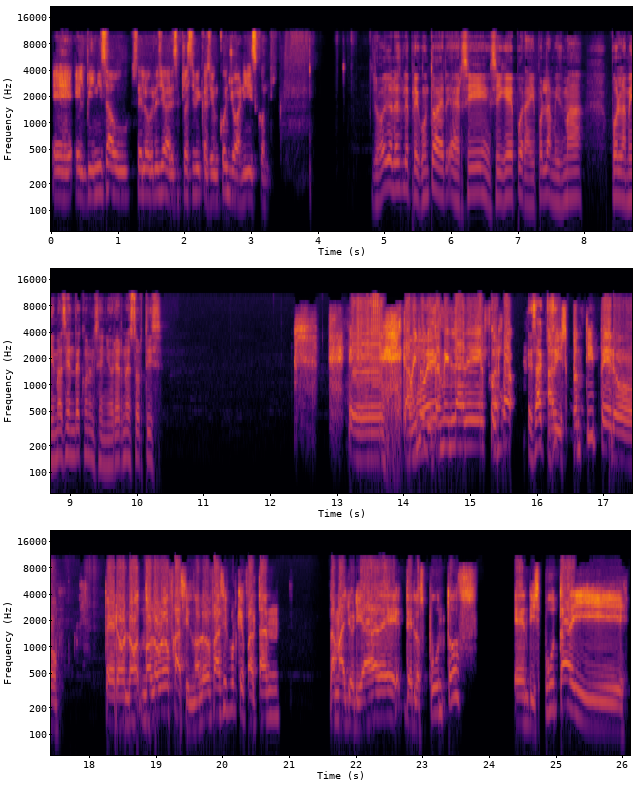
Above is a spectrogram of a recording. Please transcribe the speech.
eh, el Vini Saúl se logre llevar esa clasificación con Giovanni Visconti. Yo, yo les le pregunto a ver, a ver si sigue por ahí por la misma por la misma senda con el señor Ernesto Ortiz. Eh, Camilo, yo también la de fuerza Exacto, a Visconti, pero pero no, no lo veo fácil, no lo veo fácil porque faltan la mayoría de, los puntos en disputa y,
